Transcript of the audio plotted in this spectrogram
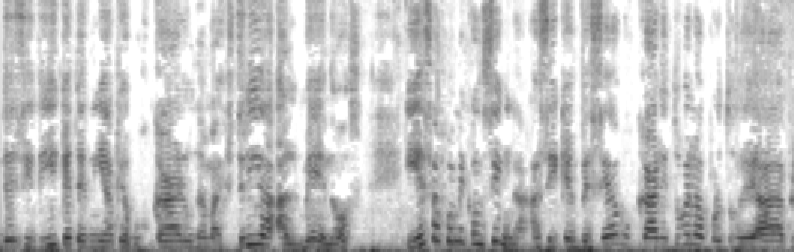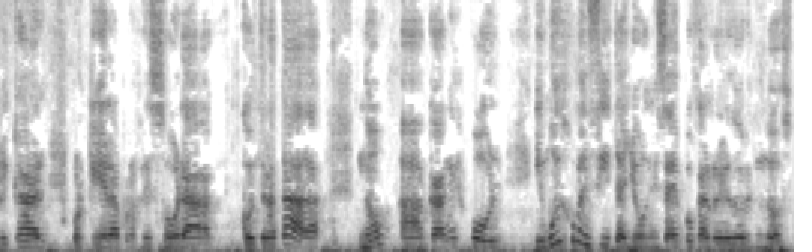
decidí que tenía que buscar una maestría al menos y esa fue mi consigna. Así que empecé a buscar y tuve la oportunidad de aplicar porque era profesora contratada, ¿no? Acá en SPOL y muy jovencita yo en esa época, alrededor de unos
